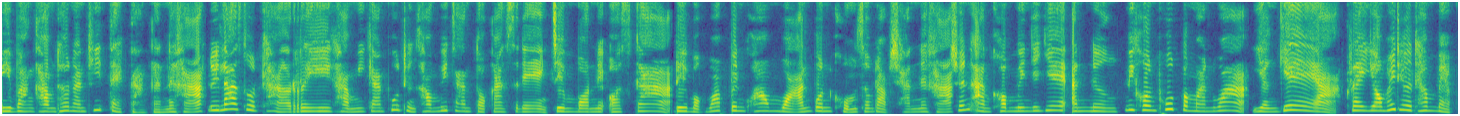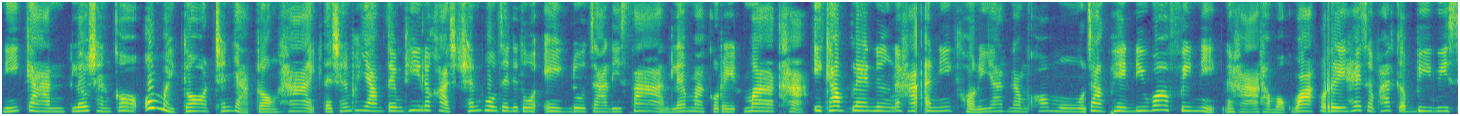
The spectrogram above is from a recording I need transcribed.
มีบางคำเท่านั้นที่แตกต่างกันนะคะ โดยล่าสุดค่ะเรค่ะมีการพูดถึงคำวิจารณ์ต่อการแสดงเจมบอลในออสการ์เดย์บอกว่าเป็นความหวานบนขมสำหรับฉันนะคะฉันอ่านคอมเมนต์แย่ๆอันหนึ่งมีคนพูดประมาณว่าอย่างแย่อะใครยอมให้เธอทำแบบนี้กัน แล้วฉันก็โอ้ my god ฉันอยากร้องไห้ แต่ฉันพยายามเต็มที่แล้วค่ะ ฉันภูมิใจในตัวเองดูจาริซ่าและมาร์กเรตมากค่ะ อีกคำแปลหนึ่งนะคะ อันนี้ขออนุญาตนำข้อมูล จากเพจดีว่าฟินิกนะคะถามบอกว่าเรย์ให้สัมภาษณ์กับ BBC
